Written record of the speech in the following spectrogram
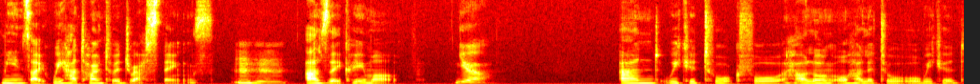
means like we had time to address things Mm-hmm. as they came up Yeah. and we could talk for how long or how little or we could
